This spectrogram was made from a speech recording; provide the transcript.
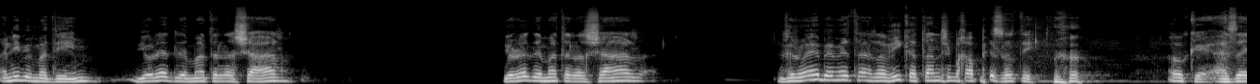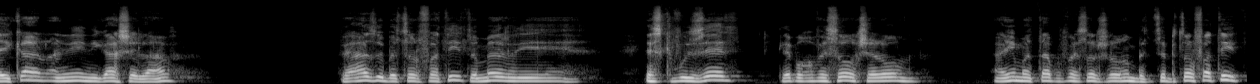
אני במדים, יורד למטה לשער, יורד למטה לשער, ורואה באמת ערבי קטן שמחפש אותי. אוקיי, okay, אז העיקר, אני ניגש אליו, ואז הוא בצרפתית אומר לי, אסקבוזט לפרופסור שרון. האם אתה פרופסור? זה בצרפתית.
